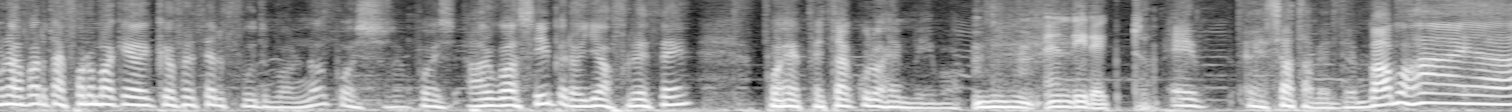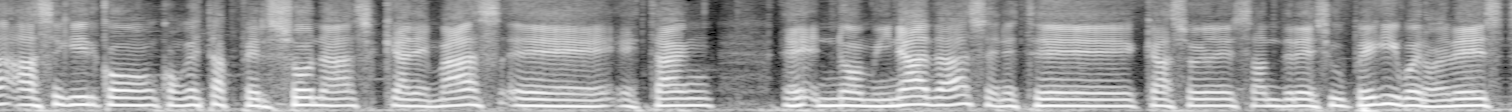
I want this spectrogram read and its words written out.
una plataforma que, ofrece el fútbol, ¿no? Pues, pues algo así, pero ya ofrece pues espectáculos en vivo. en directo. Eh, exactamente. Vamos a, seguir con, estas personas que además están nominadas, en este caso es Andrés Upegui, bueno, él es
